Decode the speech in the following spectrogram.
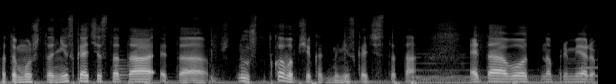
потому что низкая частота это, ну, что такое вообще как бы низкая частота? Это вот, например,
